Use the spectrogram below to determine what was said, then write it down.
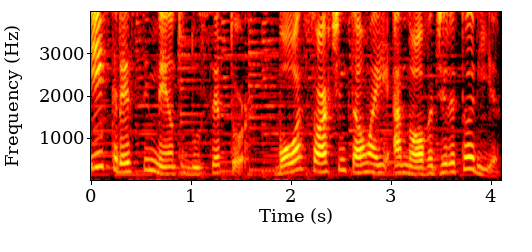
e crescimento do setor. Boa sorte então aí à nova diretoria.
